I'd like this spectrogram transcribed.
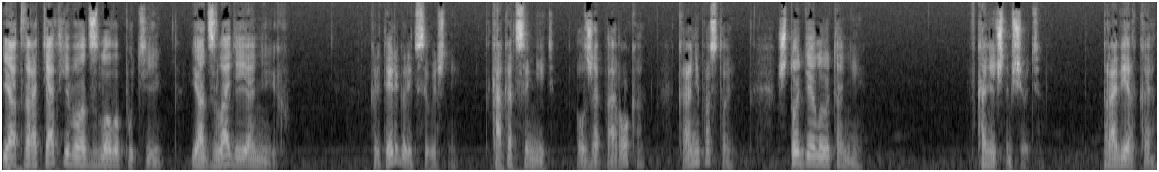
и отвратят его от злого пути и от зла деяний их. Критерий, говорит Всевышний, как оценить лжепророка, крайне простой. Что делают они в конечном счете? Проверка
